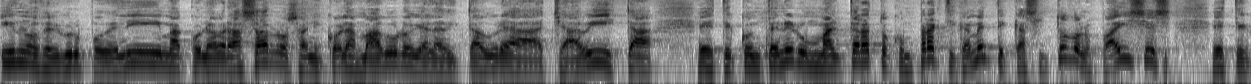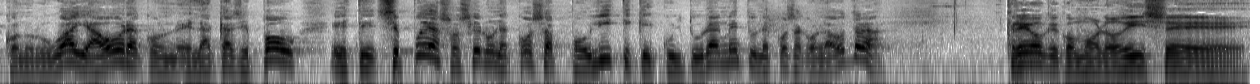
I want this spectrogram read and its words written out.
irnos del Grupo de Lima, con abrazarnos a Nicolás Maduro y a la dictadura chavista, este, con tener un maltrato con prácticamente casi todos los países, este, con Uruguay ahora, con la calle Pou? Este, ¿Se puede asociar una cosa política y culturalmente una cosa con la otra? Creo que como lo dice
